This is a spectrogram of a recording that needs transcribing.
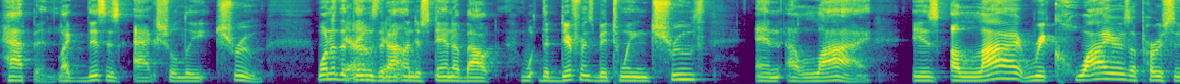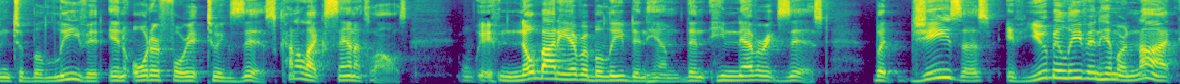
happened. Like this is actually true. One of the yeah, things that yeah. I understand about the difference between truth and a lie is a lie requires a person to believe it in order for it to exist, kind of like Santa Claus. If nobody ever believed in him, then he never exists. But Jesus, if you believe in him or not,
